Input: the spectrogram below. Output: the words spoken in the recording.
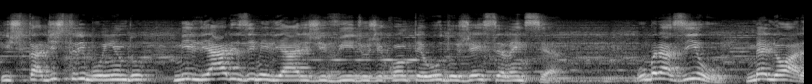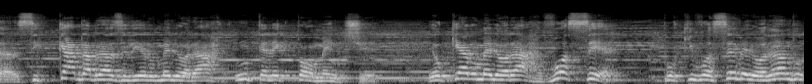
está distribuindo milhares e milhares de vídeos de conteúdos de excelência. O Brasil melhora se cada brasileiro melhorar intelectualmente. Eu quero melhorar você, porque você melhorando,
